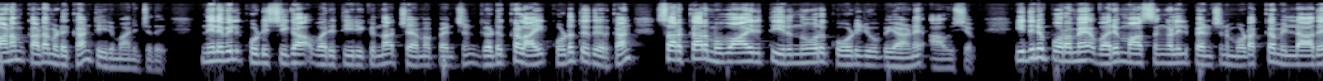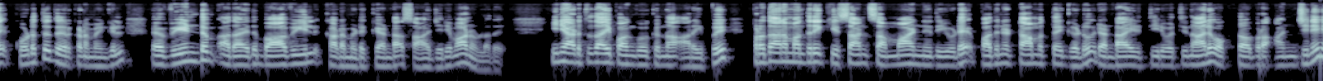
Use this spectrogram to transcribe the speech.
പണം കടമെടുക്കാൻ തീരുമാനിച്ചത്. നിലവിൽ കുടിശ്ശിക വരുത്തിയിരിക്കുന്ന ക്ഷേമ പെൻഷൻ ഗഡുക്കളായി കൊടുത്തു തീർക്കാൻ സർക്കാർ മൂവായിരത്തി കോടി രൂപയാണ് ആവശ്യം. ഇതിനു പുറമെ വരും മാസങ്ങളിൽ പെൻഷൻ മുടക്കമില്ലാതെ കൊടുത്തു തീർക്കണമെങ്കിൽ വീണ്ടും അതായത് ഭാവിയിൽ കടമെടുക്കേണ്ട സാഹചര്യമാണുള്ളത്. ഇനി അടുത്തതായി പങ്കുവെക്കുന്ന അറിയിപ്പ്. പ്രധാനമന്ത്രി കിസാൻ സമ്മാൻ നിധിയുടെ പതിനെട്ടാമത്തെ ഗഡു രണ്ടായിരത്തി ഇരുപത്തിനാല് ഒക്ടോബർ അഞ്ചിന്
